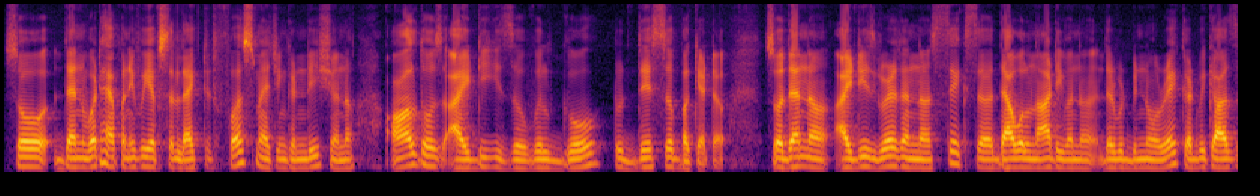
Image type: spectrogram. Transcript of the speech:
so then what happen if we have selected first matching condition all those IDs will go to this bucket so then uh, id is greater than uh, 6 uh, that will not even there would be no record because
